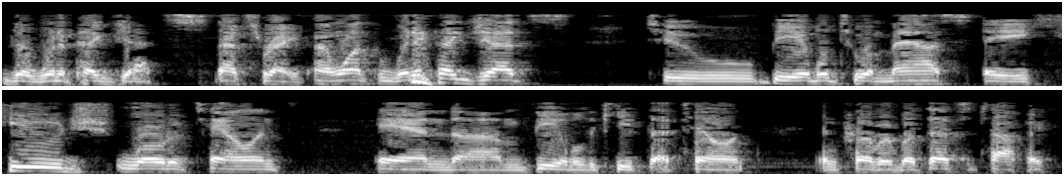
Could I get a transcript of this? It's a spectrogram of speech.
the Winnipeg Jets. That's right. I want the Winnipeg Jets to be able to amass a huge load of talent and um, be able to keep that talent in forever. But that's a topic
